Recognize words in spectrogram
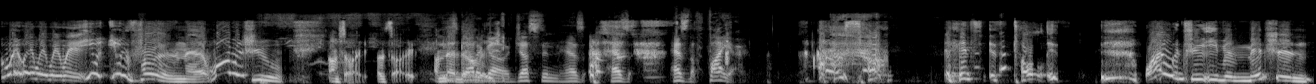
wait, wait, wait, wait. Even, even further than that, why would you? I'm sorry. I'm sorry. I'm He's not gotta go. Justin has has has the fire. I'm sorry. It's it's totally. Why would you even mention?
